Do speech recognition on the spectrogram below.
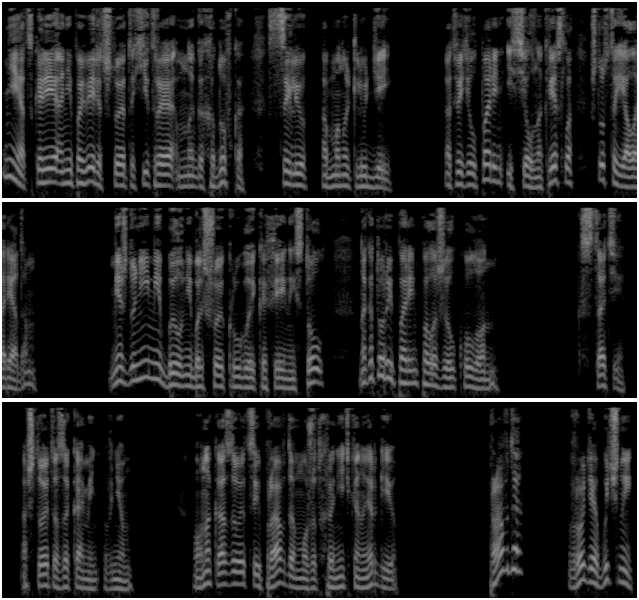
Нет, скорее они поверят, что это хитрая многоходовка с целью обмануть людей. — ответил парень и сел на кресло, что стояло рядом. Между ними был небольшой круглый кофейный стол, на который парень положил кулон. Кстати, а что это за камень в нем? Он, оказывается, и правда может хранить энергию. Правда? Вроде обычный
